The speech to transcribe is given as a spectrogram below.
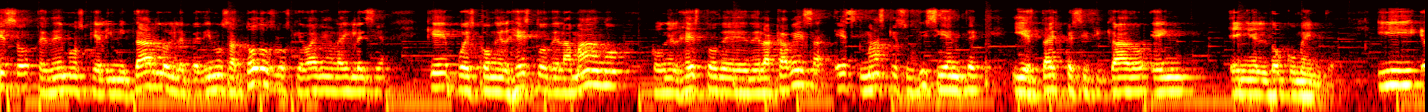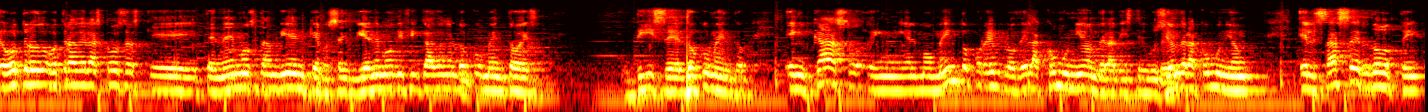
eso tenemos que limitarlo y le pedimos a todos los que vayan a la iglesia que pues con el gesto de la mano, con el gesto de, la cabeza es más que suficiente y está especificado en, en el documento. Y otro, otra de las cosas que tenemos también, que se viene modificado en el documento es, dice el documento, en caso, en el momento, por ejemplo, de la comunión, de la distribución de la comunión, el sacerdote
